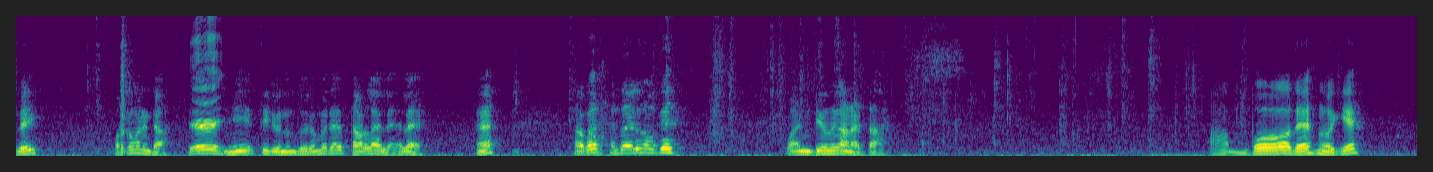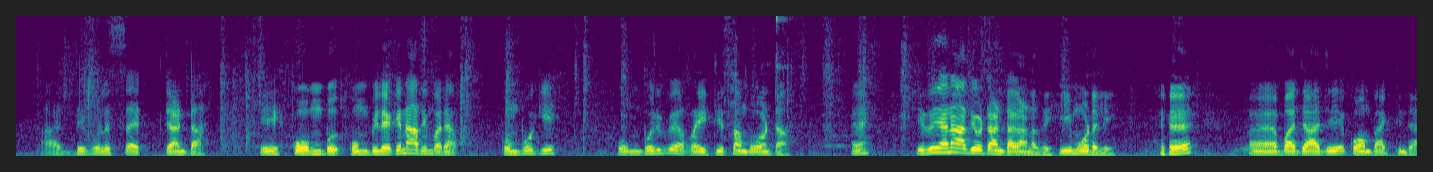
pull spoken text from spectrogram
ഇതേ ഉറക്കം വേണ്ടാ ഏയ്. ഇനി തിരുവനന്തപുരം വരെ തള്ളല്ലേ അല്ലേ? ഏ? അപ്പം എന്തായാലും നമുക്ക് വണ്ടി ഒന്ന് കാണാട്ടാ. അമ്പോ അതെ നോക്കിയേ. അടിപൊളി സെറ്റാണ് ട്ടാ ഈ കൊമ്പ് കൊമ്പിലേക്ക് തന്നെ ആദ്യം വരാം. കൊമ്പ് നോക്കി കൊമ്പ് ഒരു വെറൈറ്റി സംഭവം കേട്ടാ ഏ? ഇത് ഞാൻ ആദ്യമായിട്ടാണ് കേട്ടോ കാണുന്നത് ഈ മോഡൽ ബജാജ് കോമ്പാക്റ്റിന്റെ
